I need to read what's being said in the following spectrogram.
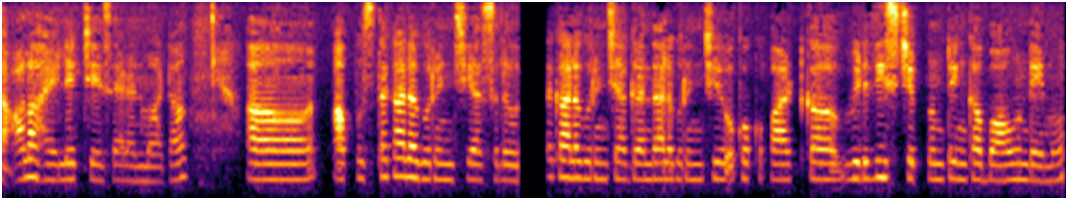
చాలా హైలైట్ చేశాడనమాట ఆ ఆ పుస్తకాల గురించి అసలు పుస్తకాల గురించి ఆ గ్రంథాల గురించి ఒక్కొక్క పార్ట్గా విడదీసి చెప్పుంటే ఇంకా బాగుండేమో.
